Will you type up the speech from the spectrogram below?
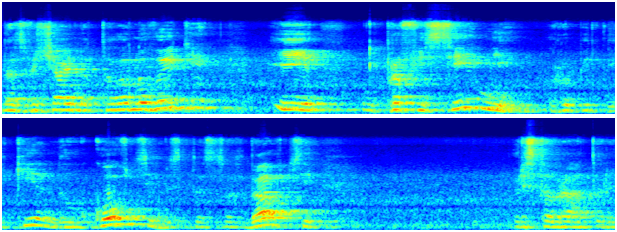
надзвичайно талановиті і професійні робітники, науковці, мистецтвознавці, реставратори.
